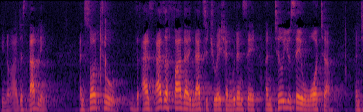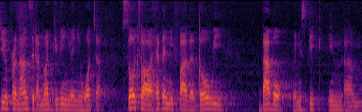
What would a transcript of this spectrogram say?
you know, are just babbling. And so too, as, as a father in that situation wouldn't say, until you say water, until you pronounce it, I'm not giving you any water. So to our Heavenly Father, though we babble when we speak in um,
